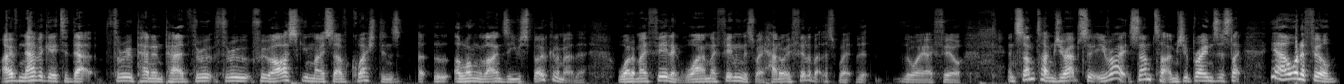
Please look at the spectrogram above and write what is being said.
I've navigated that through pen and pad, through through through asking myself questions uh, along the lines that you've spoken about there. What am I feeling? Why am I feeling this way? How do I feel about this way, the, the way I feel? And sometimes you're absolutely right. Sometimes your brain's just like, yeah, I want to feel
